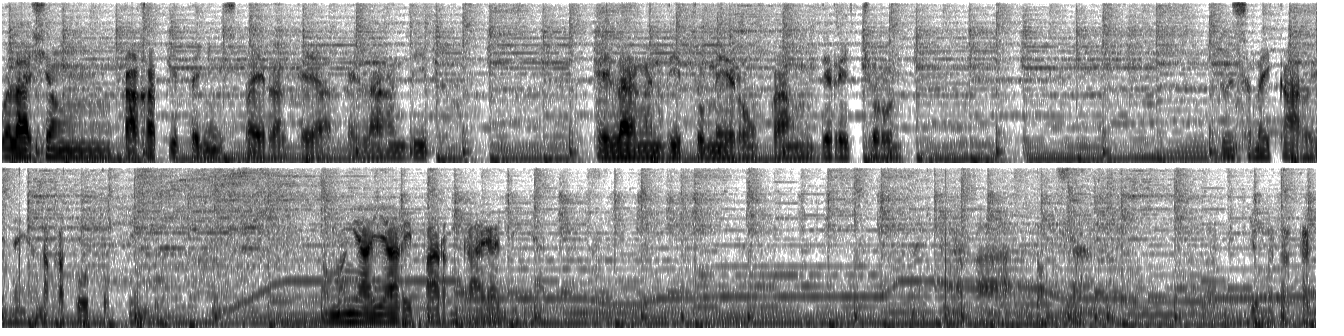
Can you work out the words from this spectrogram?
wala siyang kakapitan yung spiral kaya kailangan dito. Kailangan dito meron kang diretso ron. Dun sa may kahoy na yun nakatutok din doon ang mangyayari parang kaya din yan. May pinakaabang siya medyo matatag.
